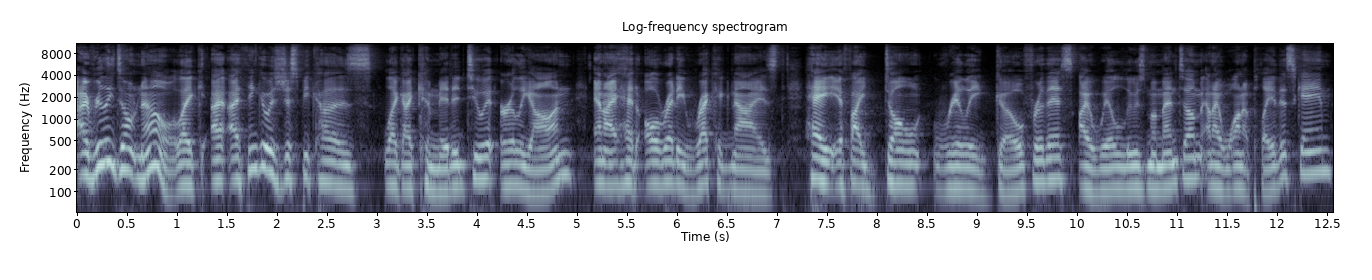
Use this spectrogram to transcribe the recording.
I- really don't know. Like, I, I think it was just because, like, I committed to it early on, and I had already recognized, hey, if I don't really go for this, I will lose momentum, and I want to play this game.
